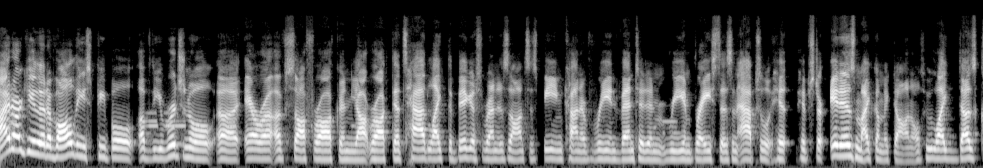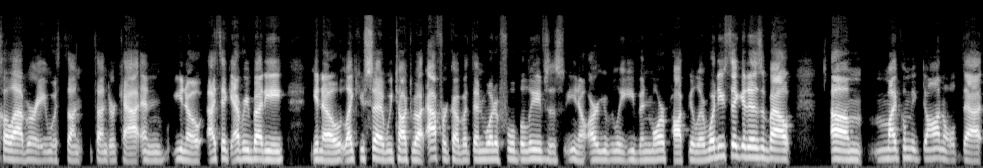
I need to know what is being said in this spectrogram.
I'd argue that of all these people of the original uh, era of soft rock and yacht rock, that's had like the biggest renaissance is being kind of reinvented and re-embraced as an absolute hip- hipster. It is Michael McDonald who like does collaborate with Thun- Thundercat, and you know I think everybody, you know, like you said, we talked about Africa, but then what a fool believes is you know arguably even more popular. What do you think it is about um, Michael McDonald that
